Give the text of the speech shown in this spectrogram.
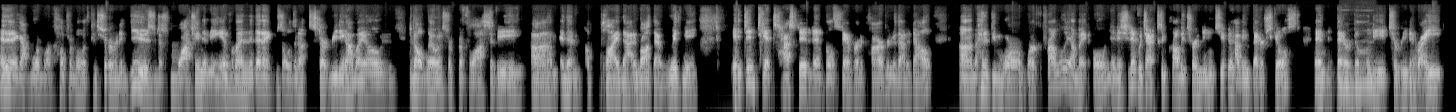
And then I got more and more comfortable with conservative views and just watching them being implemented. And then I was old enough to start reading on my own, develop my own sort of philosophy, um, and then applied that and brought that with me. It did get tested at both Stanford and Harvard without a doubt. Um, I had to do more work probably on my own initiative, which actually probably turned into having better skills and better mm-hmm. ability to read and write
